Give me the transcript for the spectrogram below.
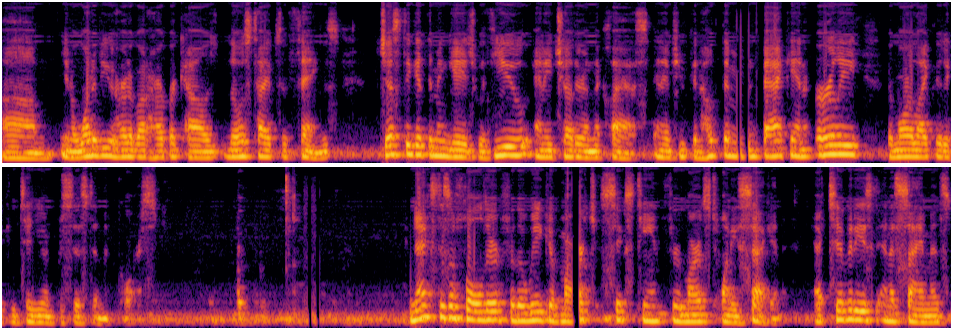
Um, you know, what have you heard about Harper College? Those types of things, just to get them engaged with you and each other in the class. And if you can hook them back in early, they're more likely to continue and persist in the course. Next is a folder for the week of March 16th through March 22nd, activities and assignments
